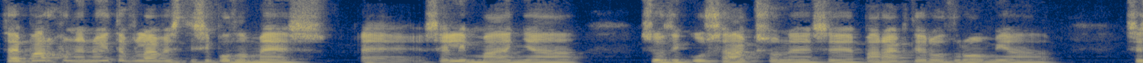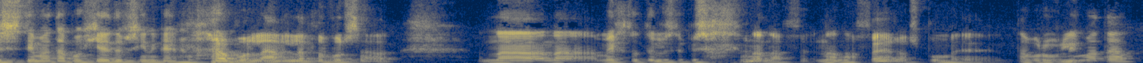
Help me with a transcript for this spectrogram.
Θα υπάρχουν εννοείται βλάβες στις υποδομές, ε, σε λιμάνια, σε οδικούς άξονες, σε παράκτη αεροδρόμια, σε συστήματα αποχέτευσης, γενικά είναι πάρα πολλά, δηλαδή θα μπορούσα να, να, μέχρι το τέλος του επεισόδου να, να αναφέρω ας πούμε, τα προβλήματα.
